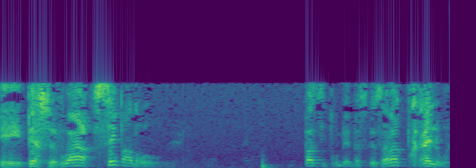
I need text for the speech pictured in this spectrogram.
Et percevoir, c'est pas drôle. Pas si trop bien, parce que ça va très loin.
